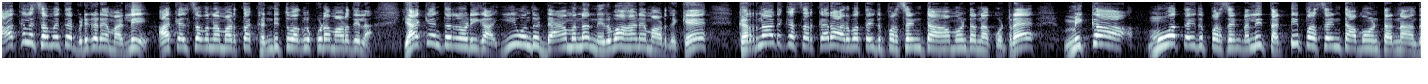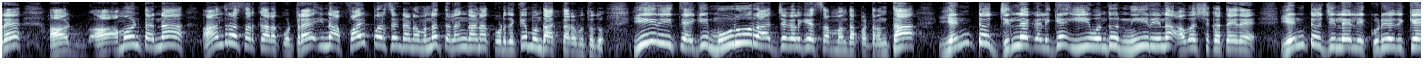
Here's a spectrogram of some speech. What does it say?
ದಾಖಲೆ ಸಮೇತ ಬಿಡುಗಡೆ ಮಾಡಲಿ. ಆ ಕೆಲಸವನ್ನ ಮಾಡ್ತಾ ಖಂಡಿತವಾಗ್ಲೂ ಕೂಡ ಮಾಡೋದಿಲ್ಲ. ಯಾಕೆ ಅಂತಾರೆ ನೋಡಿ ಈಗ, ಈ ಒಂದು ಡ್ಯಾಮ್ ಅನ್ನ ನಿರ್ವಹಣೆ ಮಾಡೋದಕ್ಕೆ ಕರ್ನಾಟಕ ಸರ್ಕಾರ ಅರವತ್ತೈದು ಪರ್ಸೆಂಟ್ ಅಮೌಂಟ್ ಅನ್ನ ಕೊಟ್ರೆ, ಮಿಕ್ಕ ಮೂವತ್ತೈದು ಪರ್ಸೆಂಟ್ನಲ್ಲಿ ತರ್ಟಿ ಪರ್ಸೆಂಟ್ ಅಮೌಂಟ್ ಅನ್ನ ಅಂದ್ರೆ ಅಮೌಂಟ್ ಅನ್ನ ಆಂಧ್ರ ಸರ್ಕಾರ ಕೊಟ್ರೆ, ಇನ್ನು ಫೈವ್ ಪರ್ಸೆಂಟ್ ಹಣವನ್ನ ತೆಲಂಗಾಣ ಕೊಡೋದಕ್ಕೆ ಮುಂದಾಗ್ತಾ ಇರುವಂಥದ್ದು. ಈ ರೀತಿಯಾಗಿ ಮೂರೂ ರಾಜ್ಯಗಳಿಗೆ ಸಂಬಂಧಪಟ್ಟಂತ ಎಂಟು ಜಿಲ್ಲೆಗಳಿಗೆ ಈ ಒಂದು ನೀರಿನ ಅವಶ್ಯಕತೆ ಇದೆ. ಎಂಟು ಜಿಲ್ಲೆಯಲ್ಲಿ ಕುಡಿಯೋದಕ್ಕೆ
